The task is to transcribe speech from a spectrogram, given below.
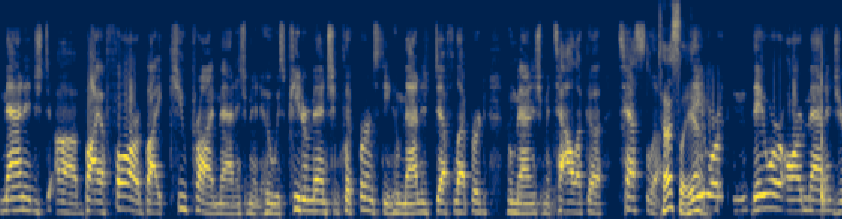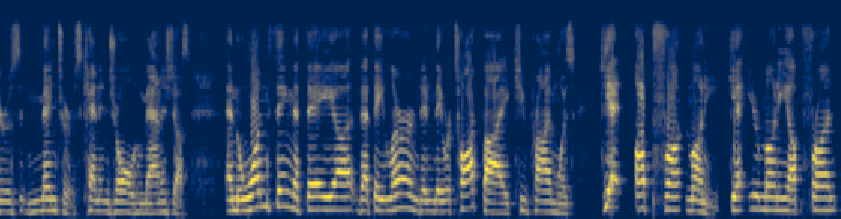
managed uh, by afar by q prime management who was peter mensch and cliff bernstein who managed def leppard who managed metallica tesla. Tesla yeah. they were they were our managers mentors. Ken and joel who managed us and the one thing that they uh, that they learned and they were taught by q prime was get upfront money. Get your money up front.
